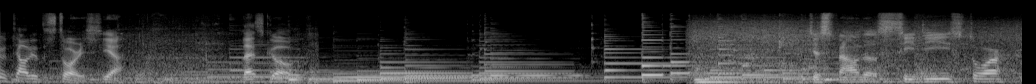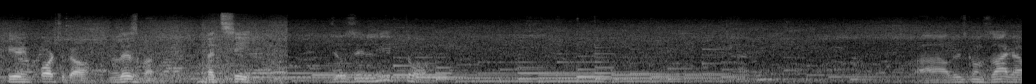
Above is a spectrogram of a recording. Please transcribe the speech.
will tell you the stories. Yeah. Let's go. Just found a CD store here in Portugal, in Lisbon. Let's see. Joselito. Ah, Luiz Gonzaga.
